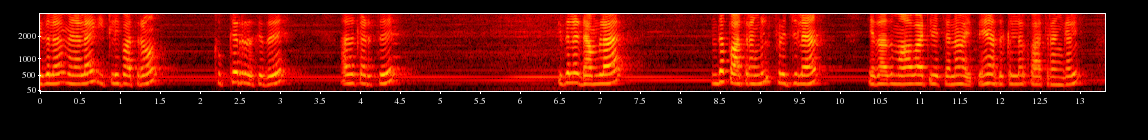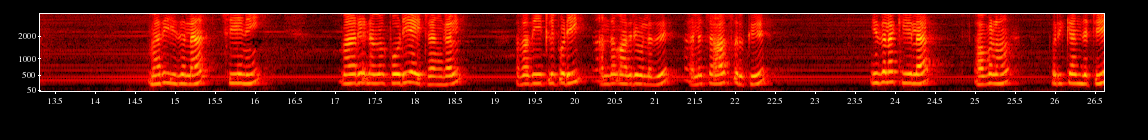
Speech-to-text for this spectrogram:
இதில் மேலே இட்லி பாத்திரம் குக்கர் இருக்குது. அதுக்கடுத்து இதில் டம்ளர் இந்த பாத்திரங்கள் ஃப்ரிட்ஜில் ஏதாவது மாவாட்டி வச்சேன்னா வைப்பேன். அதுக்குள்ள பாத்திரங்கள். மாதிரி இதில் சீனி மாதிரி நம்ம பொடி ஐட்டங்கள். அதாவது இட்லி பொடி அந்த மாதிரி உள்ளது. அதில் சாஸ் இருக்குது இதில் கீழே அவளம் பொரிக்காஞ்சட்டி.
